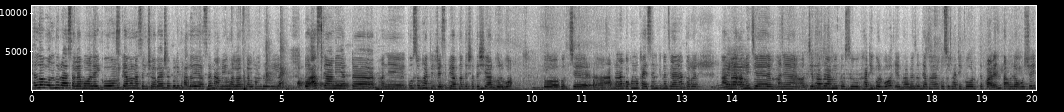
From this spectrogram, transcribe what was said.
হ্যালো বন্ধুরা, আসসালামু আলাইকুম। কেমন আছেন সবাই? আশা করি ভালোই আছেন, আমিও ভালো আছি, আলহামদুলিল্লাহ। তো আজকে আমি একটা মানে কুচু রেসিপি আপনাদের সাথে শেয়ার করব। তো হচ্ছে আপনারা কখনো খাইছেন কিনা জানি না, তবে আমি- যে মানে যেভাবে আমি কচু ঘাটি করব, এভাবে যদি আপনারা কচু ঘাটি করতে পারেন, তাহলে অবশ্যই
